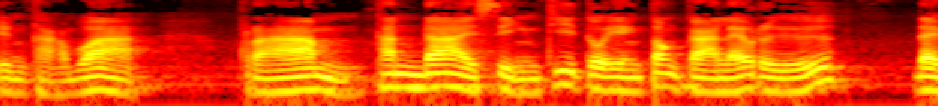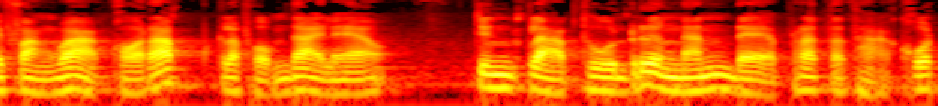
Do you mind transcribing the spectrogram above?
จึงถามว่า พรามท่านได้สิ่งที่ตัวเองต้องการแล้วหรือ ได้ฟังว่าขอรับกระผมได้แล้ว จึงกราบทูลเรื่องนั้นแด่พระตถาคต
